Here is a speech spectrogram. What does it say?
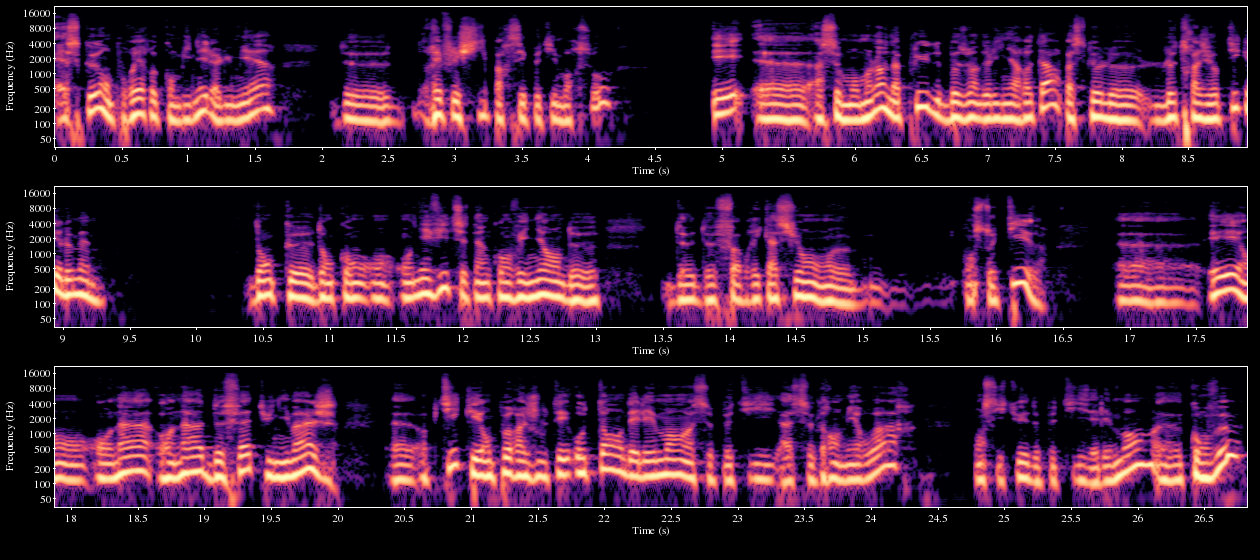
Est-ce qu'on pourrait recombiner la lumière de, réfléchie par ces petits morceaux Et euh, à ce moment-là, on n'a plus besoin de ligne à retard parce que le, le trajet optique est le même. Donc, euh, donc on, on, évite cet inconvénient de, de, de fabrication euh, constructive. Euh, et on, on, a, on a de fait une image euh, optique et on peut rajouter autant d'éléments à ce petit, à ce grand miroir constitué de petits éléments euh, qu'on veut,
